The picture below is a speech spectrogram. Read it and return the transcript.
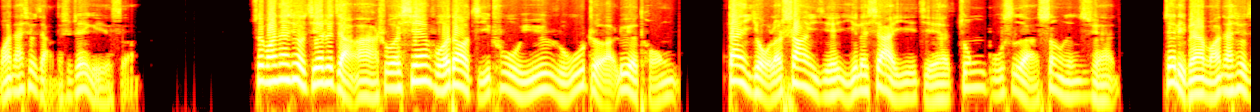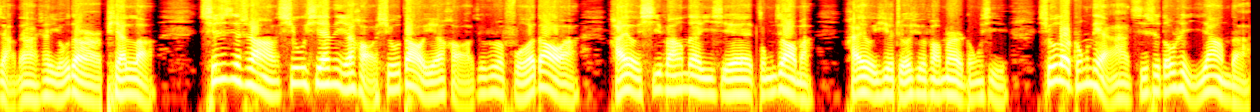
王家秀讲的是这个意思。所以王家秀接着讲啊，说仙佛到极处与儒者略同，但有了上一节，移了下一节，终不是圣人之权。这里边王家秀讲的是有点偏了。其实际上修仙的也好，修道也好，就是说佛道啊，还有西方的一些宗教嘛。还有一些哲学方面的东西，修到终点啊，其实都是一样的，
